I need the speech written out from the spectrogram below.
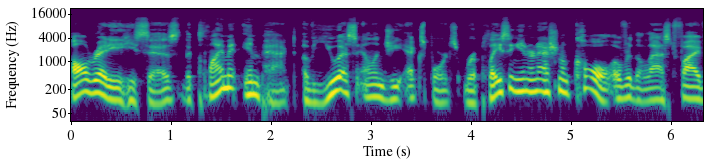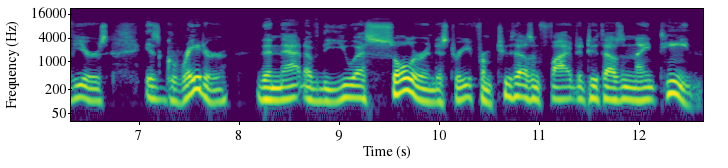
Already, he says, the climate impact of U.S. LNG exports replacing international coal over the last five years is greater than that of the U.S. solar industry from 2005 to 2019.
